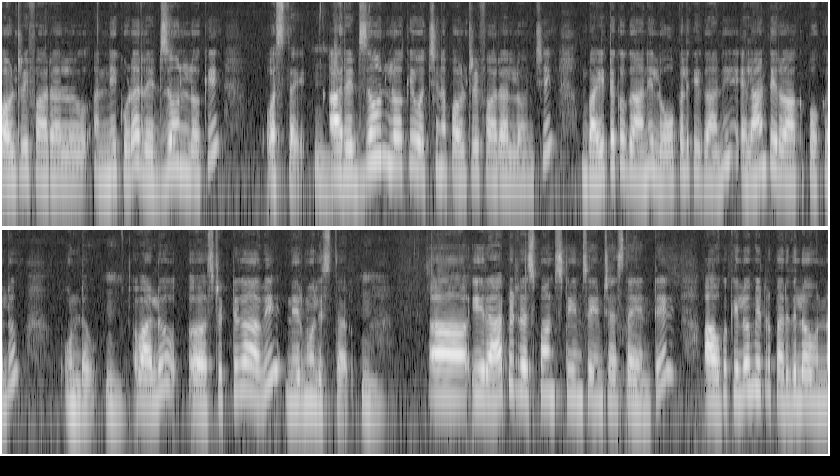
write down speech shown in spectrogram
పౌల్ట్రీ ఫారాలు అన్నీ కూడా రెడ్ జోన్లోకి వస్తాయి. ఆ రెడ్ జోన్లోకి వచ్చిన పౌల్ట్రీ ఫారాల్లోంచి బయటకు కానీ లోపలికి కానీ ఎలాంటి రాకపోకలు ఉండవు. వాళ్ళు స్ట్రిక్ట్గా అవి నిర్మూలిస్తారు. ఈ ర్యాపిడ్ రెస్పాన్స్ టీమ్స్ ఏం చేస్తాయంటే ఆ ఒక కిలోమీటర్ పరిధిలో ఉన్న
